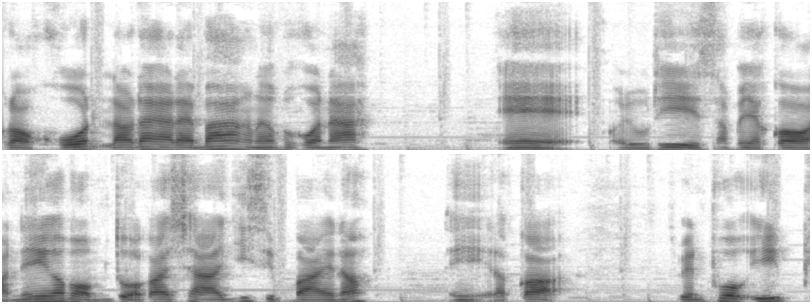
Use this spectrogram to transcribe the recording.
กรอกโค้ดเราได้อะไรบ้างนะทุกคนนะเอมาดูที่ทรัพยากรนี่ครับผมตั๋วกาชา 20 ใบเนาะนี่แล้วก็ เป็นพวก EP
